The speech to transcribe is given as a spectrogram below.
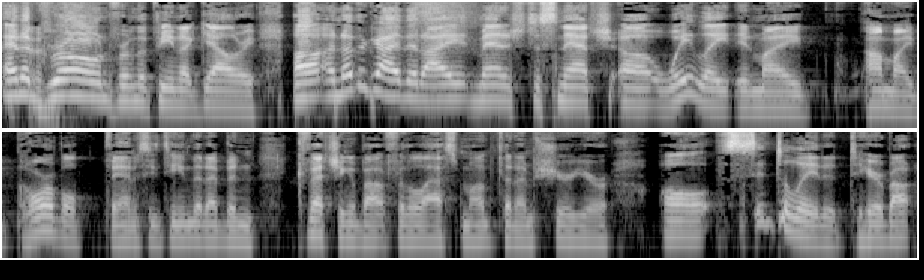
and a groan from the peanut gallery. Uh, another guy that I managed to snatch uh, way late in my on my horrible fantasy team that I've been kvetching about for the last month, that I'm sure you're all scintillated to hear about.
